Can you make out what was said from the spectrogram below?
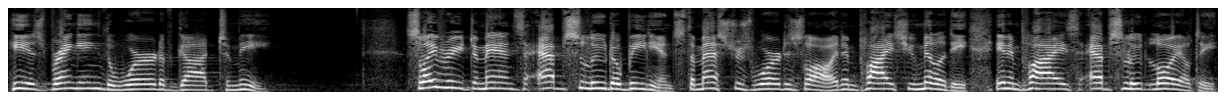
He is bringing the Word of God to me. Slavery demands absolute obedience. The master's word is law. It implies humility. It implies absolute loyalty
